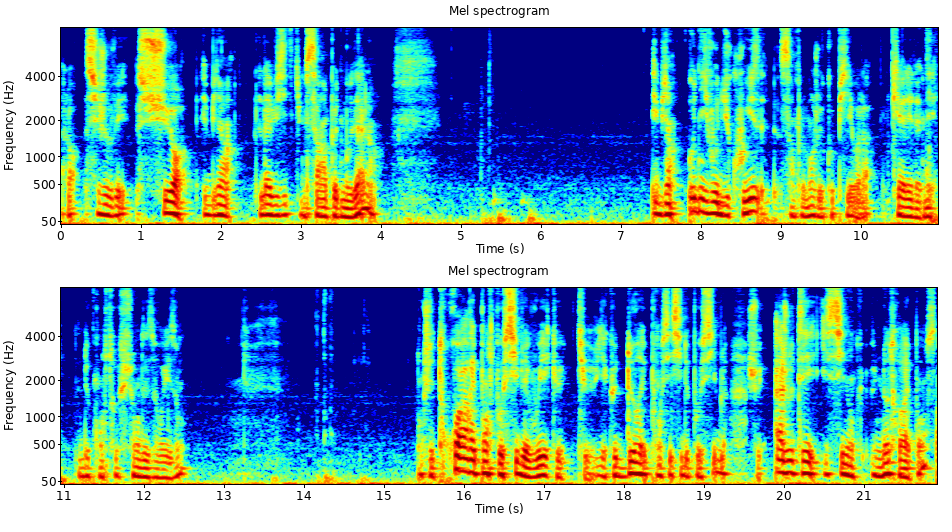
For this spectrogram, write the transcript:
Alors, si je vais sur eh bien, la visite qui me sert un peu de modèle, Eh bien, au niveau du quiz, simplement je vais copier, voilà, quelle est l'année de construction des horizons. Donc j'ai trois réponses possibles et vous voyez qu'il n'y a que deux réponses ici de possibles. Je vais ajouter ici donc une autre réponse.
